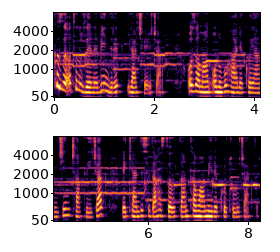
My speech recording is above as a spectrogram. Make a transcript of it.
Kızı atın üzerine bindirip ilaç vereceğim. O zaman onu bu hale koyan cin çatlayacak ve kendisi de hastalıktan tamamıyla kurtulacaktır.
